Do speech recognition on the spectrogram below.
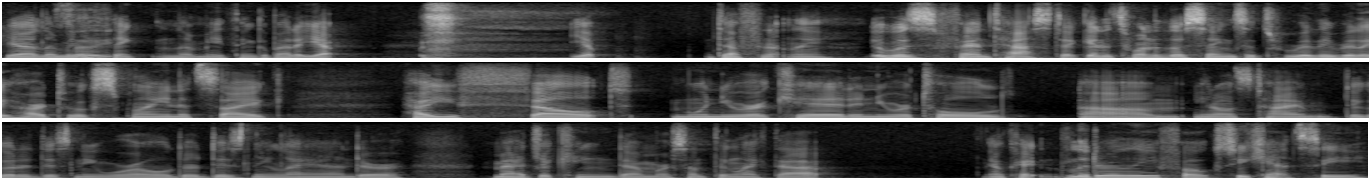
Yeah, let me So- think. Let me think about it. Yep, yep, definitely. It was fantastic, and it's one of those things that's really, really hard to explain. It's like how you felt when you were a kid and you were told, um, you know, it's time to go to Disney World or Disneyland or Magic Kingdom or something like that. Okay, literally, folks, you can't see.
